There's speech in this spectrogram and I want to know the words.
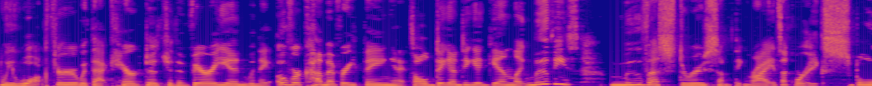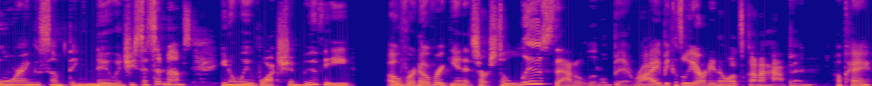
we walk through with that character to the very end when they overcome everything and it's all dandy again. Like movies move us through something, right? It's like we're exploring something new. And she said sometimes, you know, we watch a movie over and over again, it starts to lose that a little bit, right? Because we already know what's going to happen. Okay.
